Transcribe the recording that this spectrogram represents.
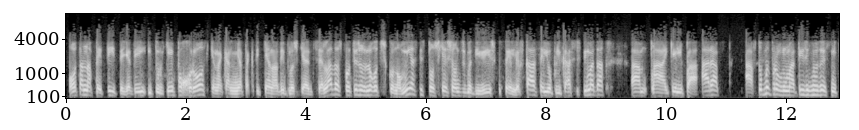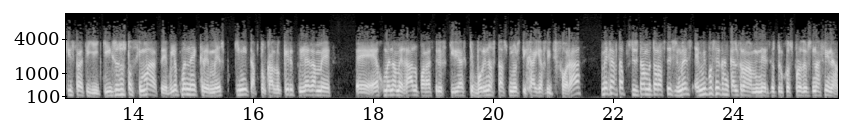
όταν απαιτείται. Γιατί η Τουρκία υποχρεώθηκε να κάνει μια τακτική αναδίπλωση και της Ελλάδας, πρωτίστως λόγω της οικονομίας της, των σχέσεων της με τη Δύση που θέλει λεφτά, θέλει οπλικά συστήματα α, α, κλπ. Άρα αυτό που με προβληματίζει με επίπεδο εθνική στρατηγική, ίσως το θυμάστε, βλέπουμε ένα εκρεμές που κινείται από το καλοκαίρι που λέγαμε ε, έχουμε ένα μεγάλο παράθυρο ευκαιρίας και μπορεί να φτάσουμε ως τη Χάγη αυτή τη φορά, μέχρι αυτά που συζητάμε τώρα αυτές τις μέρες. Ε, μήπως ήταν καλύτερο να μην έρθει ο Τούρκος πρόεδρος στην Αθήνα.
